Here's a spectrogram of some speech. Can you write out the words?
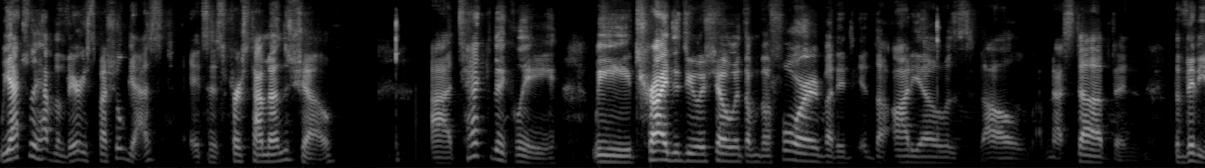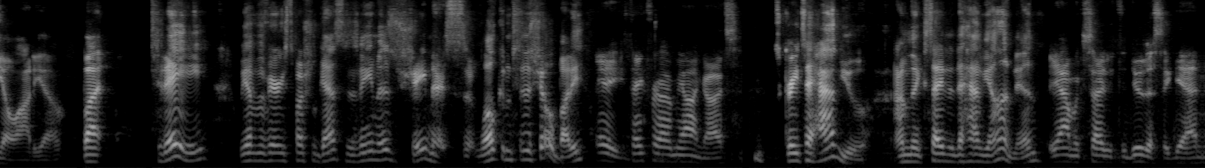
we actually have a very special guest. It's his first time on the show. Uh, technically, we tried to do a show with them before, but it, it- the audio was all messed up and the video audio. But today, we have a very special guest. His name is Seamus. Welcome to the show, buddy. Hey, thanks for having me on, guys. It's great to have you. I'm excited to have you on, man. Yeah, I'm excited to do this again.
